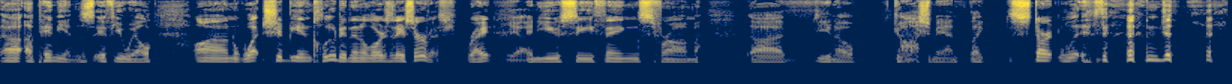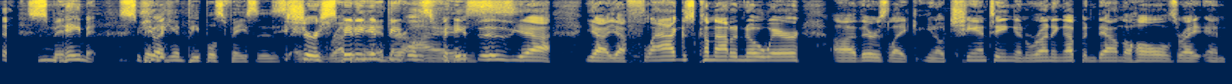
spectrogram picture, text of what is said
uh, opinions, if you will, on what should be included in a Lord's Day service, right? Yeah. And you see things from, uh, you know, gosh, man, like start li- name it, Spitting Like, in people's faces. and sure rubbing spitting it in, their people's eyes. faces yeah yeah yeah flags come out of nowhere uh, there's like you know chanting and running up and down the halls right and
